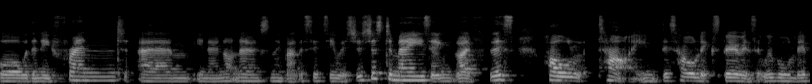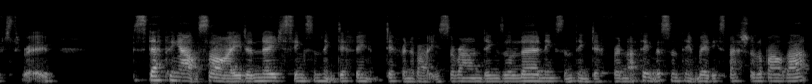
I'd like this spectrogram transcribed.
or with a new friend, um, you know, not knowing something about the city, which is just amazing. Like this whole time, this whole experience that we've all lived through, stepping outside and noticing something different different about your surroundings or learning something different. I think there's something really special about that.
